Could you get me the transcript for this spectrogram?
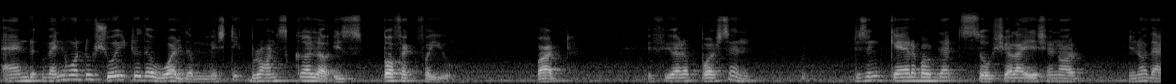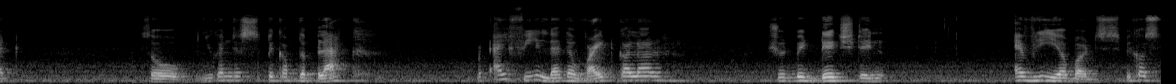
And when you want to show it to the world, the Mystic Bronze color is perfect for you. But if you are a person who doesn't care about that socialization or you know that, so you can just pick up the black. But I feel that the white color should be ditched in every earbuds because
